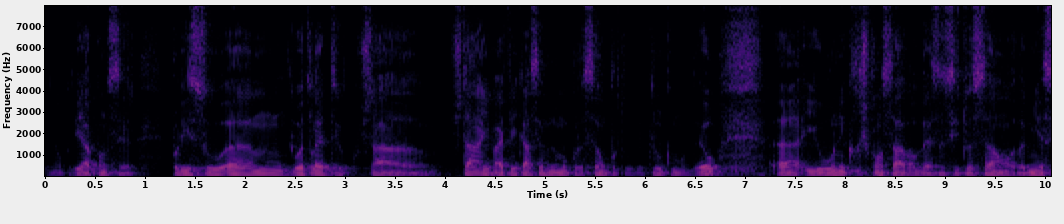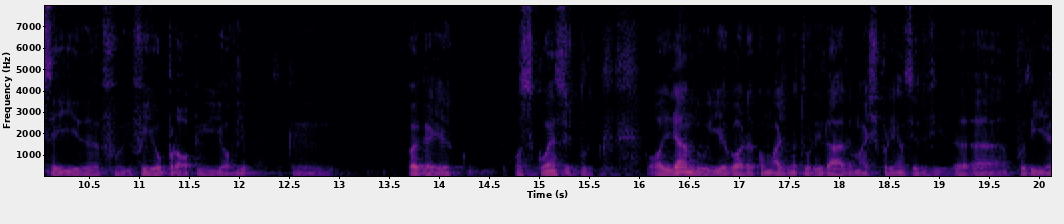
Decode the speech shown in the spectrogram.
e não podia acontecer. Por isso, um, o Atlético está, está e vai ficar sempre no meu coração por tudo aquilo que me deu. Uh, e o único responsável dessa situação ou da minha saída fui, fui eu próprio, e obviamente que, que paguei consequências, porque olhando e agora com mais maturidade e mais experiência de vida, uh, podia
